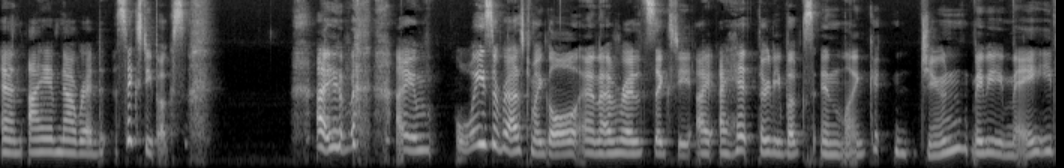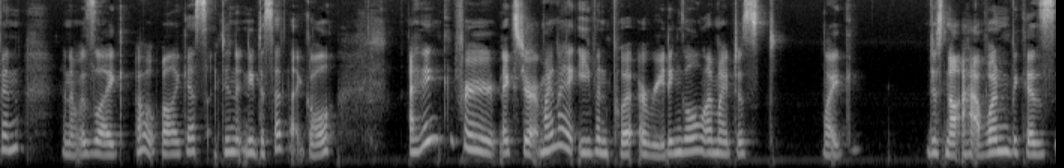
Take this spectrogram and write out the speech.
and I have now read 60 books. I have I have way surpassed my goal and I've read 60. I, I hit 30 books in like June, maybe May even. And I was like, oh, well, I guess I didn't need to set that goal. I think for next year, I might not even put a reading goal. I might just like just not have one because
